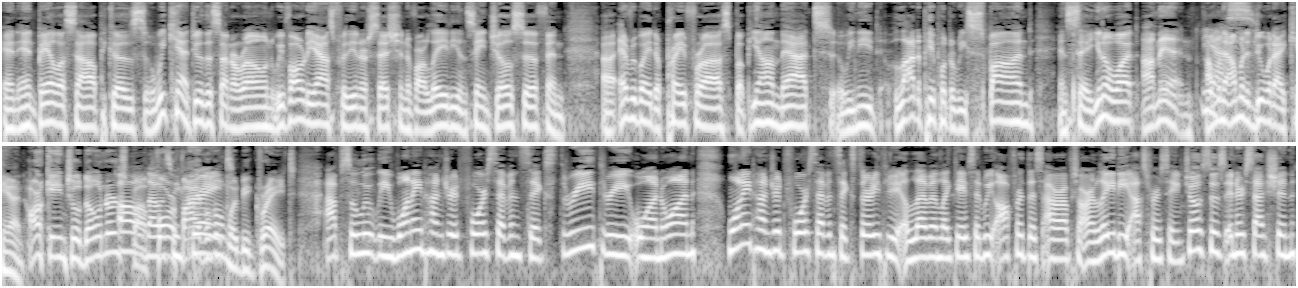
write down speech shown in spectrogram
and, and bail us out because we can't do this on our own. We've already asked for the intercession of Our Lady and Saint Joseph and uh, everybody to pray for us. But beyond that, we need a lot of people to respond and say, you know what, I'm in. Yes. I'm gonna I'm gonna do what I can. Archangel donors, oh, about four or five great. of them would be great. Absolutely. One eight hundred 476 3311. 1 800 476 3311. Like Dave said, we offered this hour up to Our Lady, asked for St. Joseph's intercession.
